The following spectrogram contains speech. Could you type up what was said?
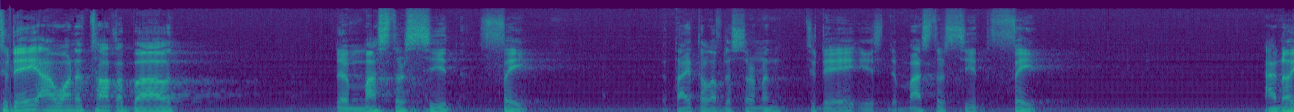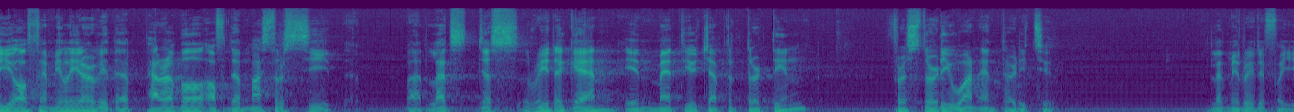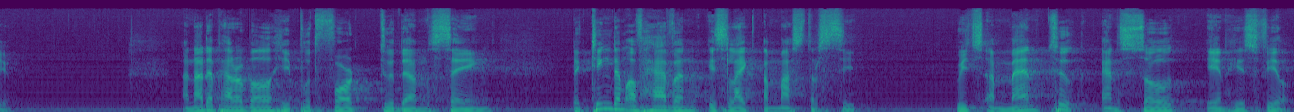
today I want to talk about the mustard seed faith. The title of the sermon today is The Mustard Seed Faith. I know you're all familiar with the parable of the mustard seed, but let's just read again in Matthew chapter 13, verse 31 and 32. Let me read it for you. Another parable he put forth to them, saying, The kingdom of heaven is like a mustard seed, which a man took and sowed in his field,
